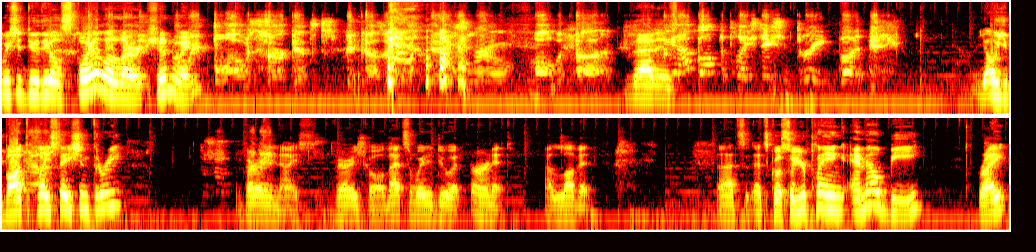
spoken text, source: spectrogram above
We should do the old spoiler alert, shouldn't we? We blow circuits because of this room all the time. That I mean, I bought the PlayStation 3, but Oh, you bought the Yeah. PlayStation 3? Mm-hmm. Very nice. Very cool. That's the way to do it. Earn it. I love it. That's that's cool. So you're playing MLB, right?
